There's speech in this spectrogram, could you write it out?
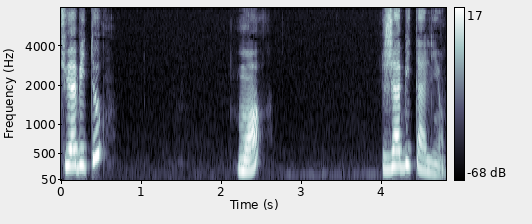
Tu habites où? Moi, j'habite à Lyon.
